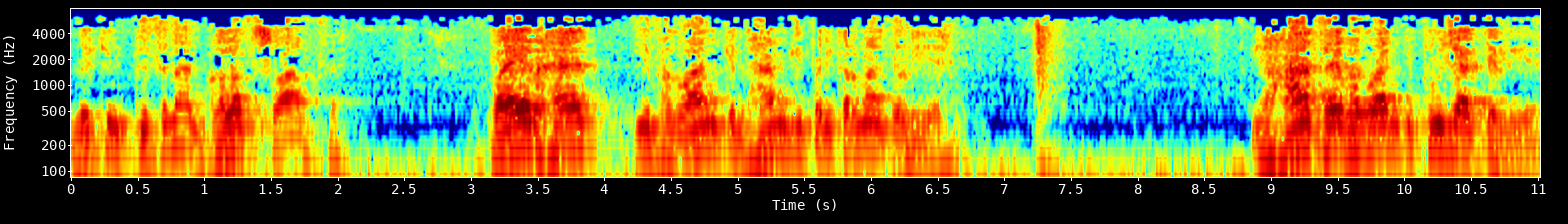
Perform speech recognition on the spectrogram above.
लेकिन कितना गलत स्वार्थ है। पैर है, ये भगवान के धाम की परिक्रमा के लिए है। यह हाथ है भगवान की पूजा के लिए।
